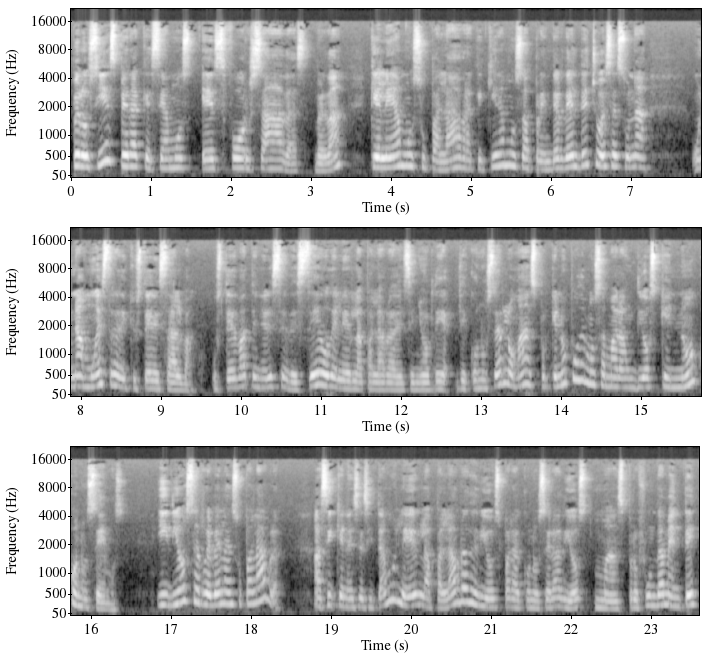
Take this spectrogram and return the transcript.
Pero sí espera que seamos esforzadas, ¿verdad? Que leamos su palabra, que quieramos aprender de Él. De hecho, esa es una, una muestra de que usted es salva. Usted va a tener ese deseo de leer la palabra del Señor, de, de conocerlo más, porque no podemos amar a un Dios que no conocemos. Y Dios se revela en su palabra. Así que necesitamos leer la palabra de Dios para conocer a Dios más profundamente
